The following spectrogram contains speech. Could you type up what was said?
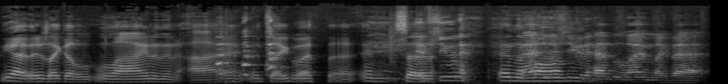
Yeah, there's like a line and an eye. It's like what the and so if she would, and the imagine if she would have had the line like that.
